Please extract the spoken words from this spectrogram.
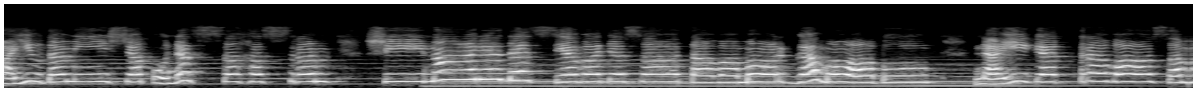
आयुधमीश पुनः सहस्रम् श्रीनारदस्य वजसा तव मार्गमापू नैकत्र वासं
